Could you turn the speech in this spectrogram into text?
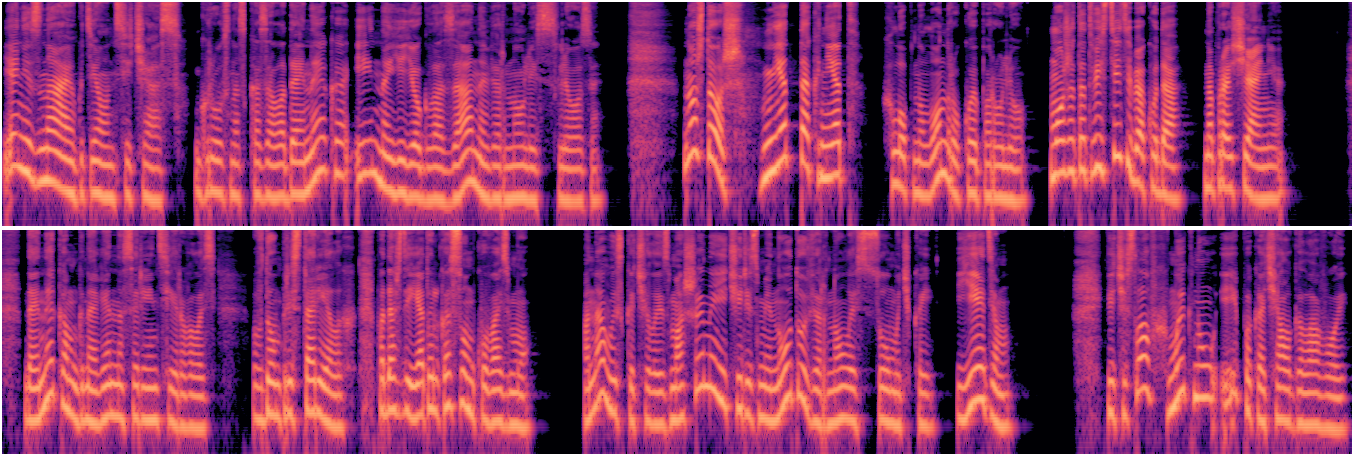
«Я не знаю, где он сейчас», — грустно сказала Дайнека, и на ее глаза навернулись слезы. «Ну что ж, нет так нет», — хлопнул он рукой по рулю. «Может, отвезти тебя куда? На прощание?» Дайнека мгновенно сориентировалась. «В дом престарелых. Подожди, я только сумку возьму». Она выскочила из машины и через минуту вернулась с сумочкой. «Едем!» Вячеслав хмыкнул и покачал головой.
